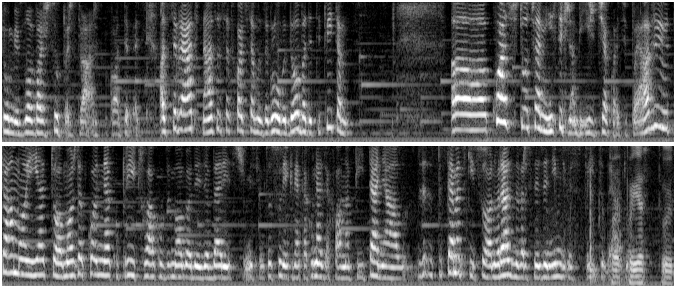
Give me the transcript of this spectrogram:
To mi je bilo baš super stvar kod tebe. Ali se vratiti na to, sad hoću samo za globo doba da ti pitam, Uh, koja su to sve mistična bižića koja se pojavljuju tamo i eto, možda ko neku priču ako bi mogao da izaberiš, mislim, to su uvijek nekako nezahvalna pitanja, ali tematski su ono raznovrsne, zanimljive su pa isto Pa, pa jest, to je,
